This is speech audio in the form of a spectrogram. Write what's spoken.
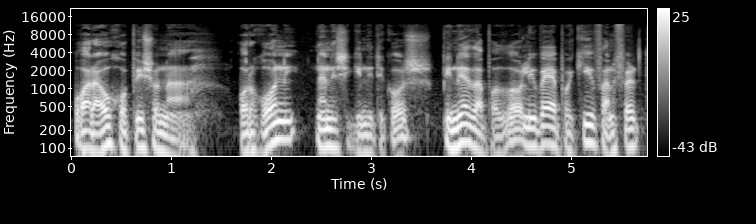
Ο Αραούχο πίσω να οργώνει, να είναι συγκινητικός. Πινέδα από εδώ, Λιβάι από εκεί, Φαν Βέερτ.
